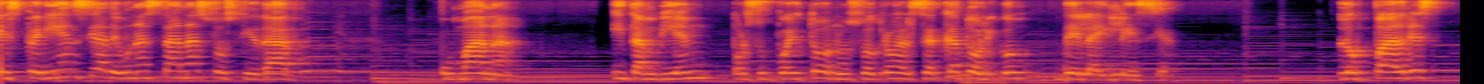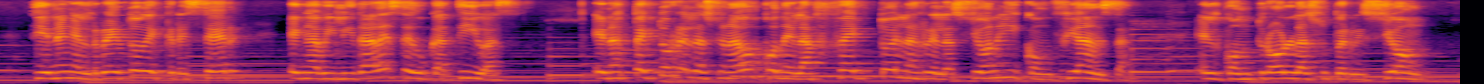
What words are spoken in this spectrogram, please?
experiencia de una sana sociedad humana y también, por supuesto, nosotros al ser católicos, de la iglesia. Los padres tienen el reto de crecer en habilidades educativas, en aspectos relacionados con el afecto en las relaciones y confianza, el control, la supervisión,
